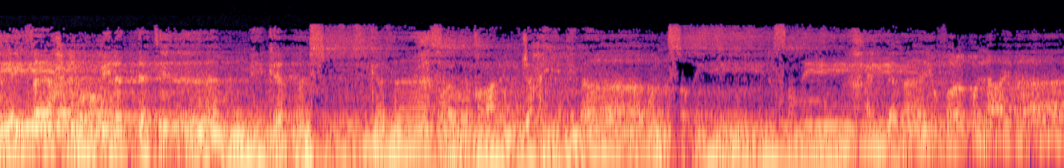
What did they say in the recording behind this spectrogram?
كيف يحلو بلذة الذنب كأس؟ وبقعر الجحيم ماء صديد. عندما يفرق العباد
